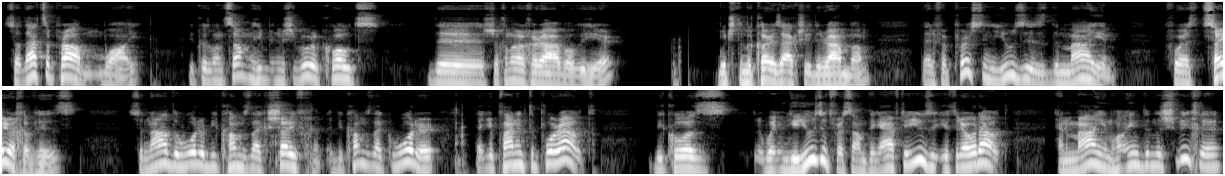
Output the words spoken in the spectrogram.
So that's a problem. Why? Because when some Mishabura quotes the Shulchan Aruch HaRav over here, which the Makar is actually the Rambam, that if a person uses the mayim for a tzairach of his, so now the water becomes like shayfchen. It becomes like water that you're planning to pour out. Because when you use it for something, after you use it, you throw it out. And mayim ha'imdim l'shvicha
